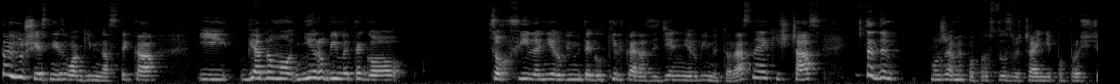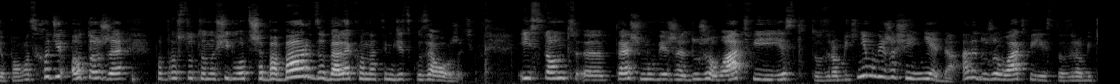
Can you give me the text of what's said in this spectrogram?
to już jest niezła gimnastyka i wiadomo, nie robimy tego co chwilę, nie robimy tego kilka razy dziennie, robimy to raz na jakiś czas i wtedy możemy po prostu zwyczajnie poprosić o pomoc. Chodzi o to, że po prostu to nosidło trzeba bardzo daleko na tym dziecku założyć. I stąd e, też mówię, że dużo łatwiej jest to zrobić. Nie mówię, że się nie da, ale dużo łatwiej jest to zrobić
